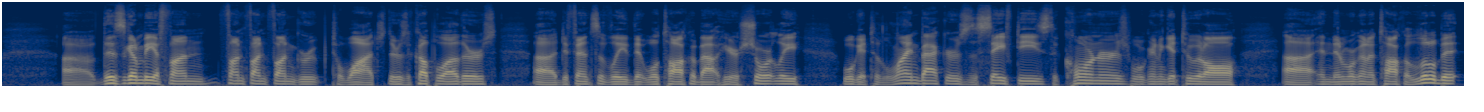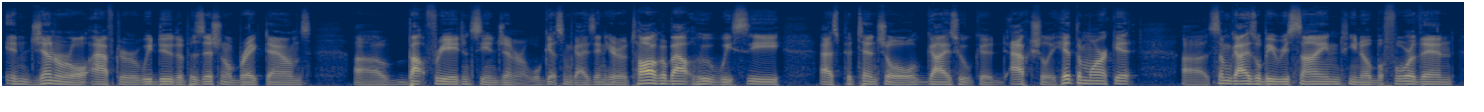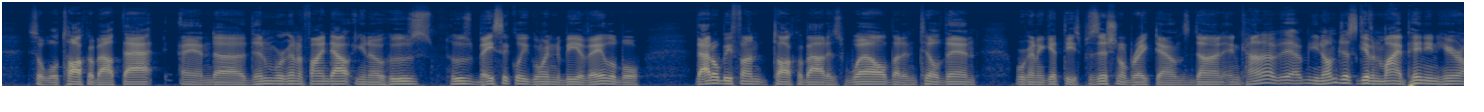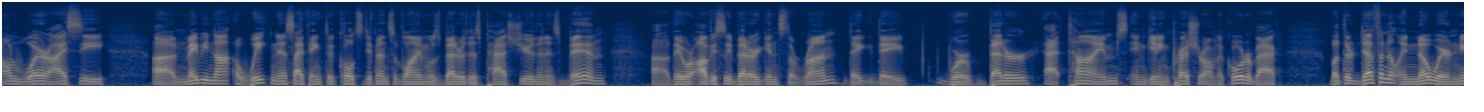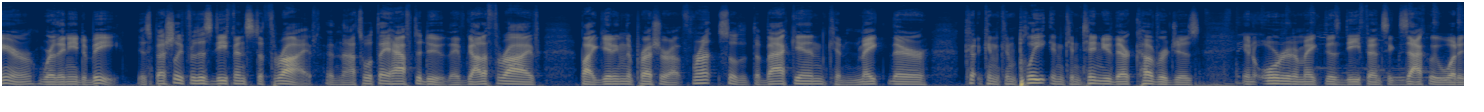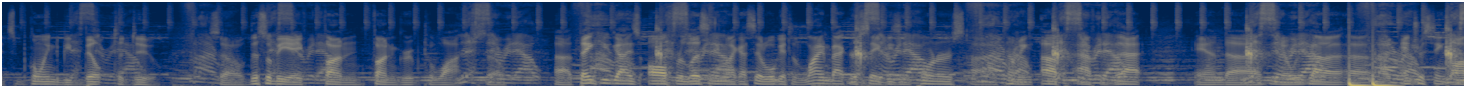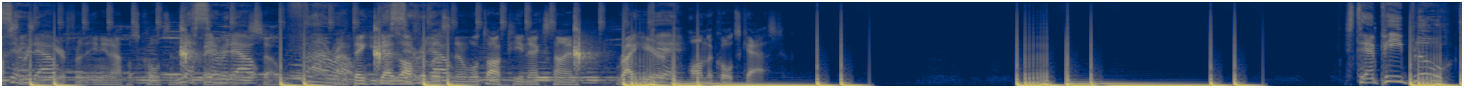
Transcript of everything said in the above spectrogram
uh, this is going to be a fun, fun, fun, fun group to watch. There's a couple others uh, defensively that we'll talk about here shortly. We'll get to the linebackers, the safeties, the corners. We're going to get to it all. Uh, and then we're going to talk a little bit in general after we do the positional breakdowns uh, about free agency in general. We'll get some guys in here to talk about who we see as potential guys who could actually hit the market. Uh, some guys will be resigned, you know, before then, so we'll talk about that, and uh, then we're going to find out, you know, who's who's basically going to be available. That'll be fun to talk about as well. But until then, we're going to get these positional breakdowns done and kind of, you know, I'm just giving my opinion here on where I see. Uh, maybe not a weakness. I think the Colts defensive line was better this past year than it's been. Uh, they were obviously better against the run. They they were better at times in getting pressure on the quarterback, but they're definitely nowhere near where they need to be, especially for this defense to thrive. And that's what they have to do. They've got to thrive by getting the pressure up front so that the back end can make their can complete and continue their coverages in order to make this defense exactly what it's going to be built to do. So this will be a fun, fun group to watch. So uh, thank you guys all for listening. Like I said, we'll get to the linebackers, safeties, and corners uh, coming up after that. And uh, you know we've got a, a, an interesting offseason here for the Indianapolis Colts and this fan. So uh, thank you guys all for listening. We'll talk to you next time right here on the Colts Cast. Stampede Blue.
